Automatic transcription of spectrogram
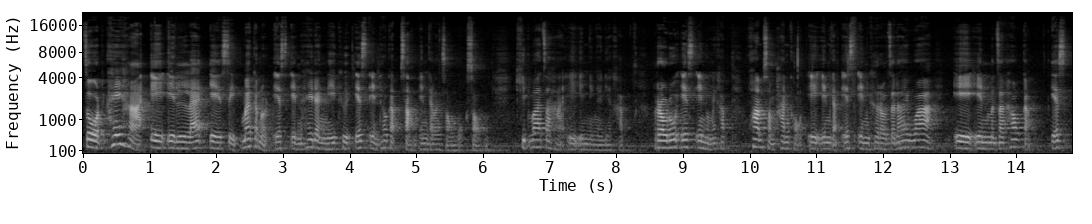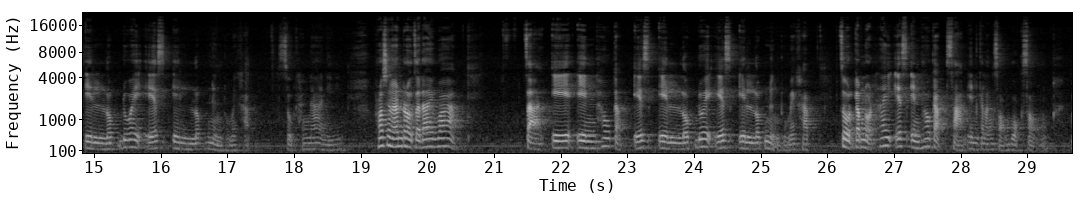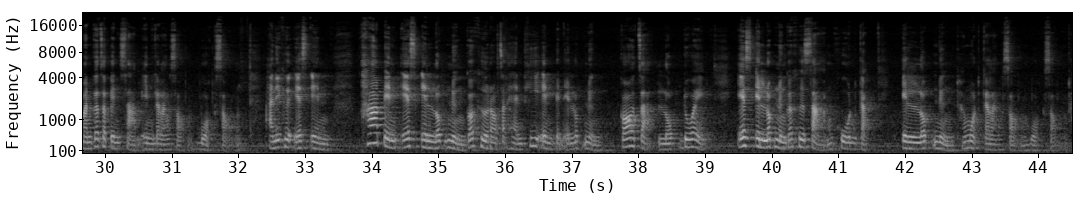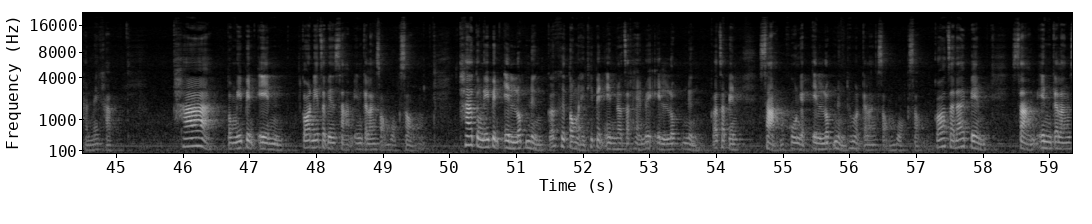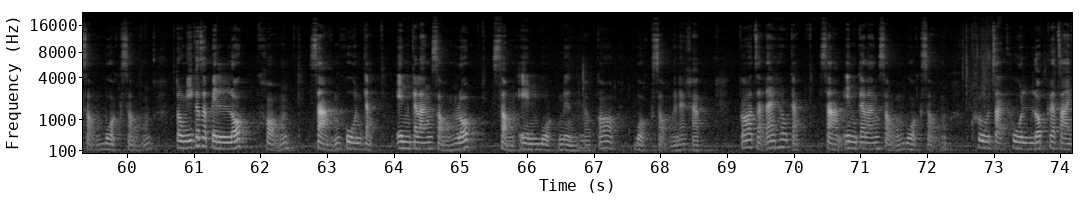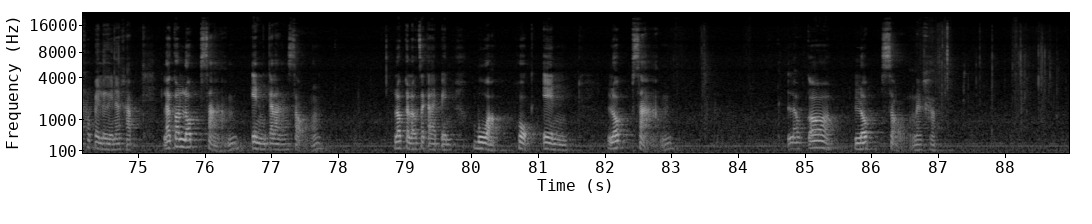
โจทย์ให้หา an และ a10 เมื่อกำหนด sn ให้ดังนี้คือ sn เท่ากับ 3n กำลัง2บวก2คิดว่าจะหา an ยังไงเดีครับ เรารู้ sn ถูกไหมครับ ความสัมพันธ์ของ an กับ sn คือเราจะได้ว่า an มันจะเท่ากับ sn ลบด้วย sn ลบ1ถูกไหมครับ สูตรข้างหน้านี้ เพราะฉะนั้นเราจะได้ว่า จาก an เท่ากับ sn ลบด้วย sn ลบ1ถูกไหมครับ โจทย์กำหนดให้ sn เท่ากับ 3n กำลัง2บวก2มันก็จะเป็น 3n กำลัง2บวก2อันนี้คือ sn ถ้าเป็น sn ลบ1ก็คือเราจะแทนที่ n เป็น n ลบ1ก็จะลบด้วย sn ลบ1ก็คือ 3 คูณกับ n ลบ1ทั้งหมดกำลัง2บวก2ทันไหมครับ ถ้าตรงนี้เป็น n ก้อนนี้จะเป็น 3n กำลัง2บวก2 ถ้าตรงนี้เป็น n ลบ1ก็คือตรงไหนที่เป็น n เราจะแทนด้วย n ลบ1ก็จะเป็น 3 คูณกับ n ลบ1ทั้งหมดกำลัง2บวก2ก็จะได้เป็น 3n กำลัง2บวก2ตรงนี้ก็จะเป็นลบของ 3 คูณกับ n กำลัง2ลบ 2n บวก 1 แล้วก็บวก 2 นะครับ ก็จะได้เท่ากับ 3n กำลัง2บวก 2 ครูจะคูณลบกระจายเข้าไปเลยนะครับ แล้วก็ลบ 3n กำลัง2 ลบกับลบจะกลายเป็นบวก 6n ลบ 3 แล้วก็ลบ 2 นะครับ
